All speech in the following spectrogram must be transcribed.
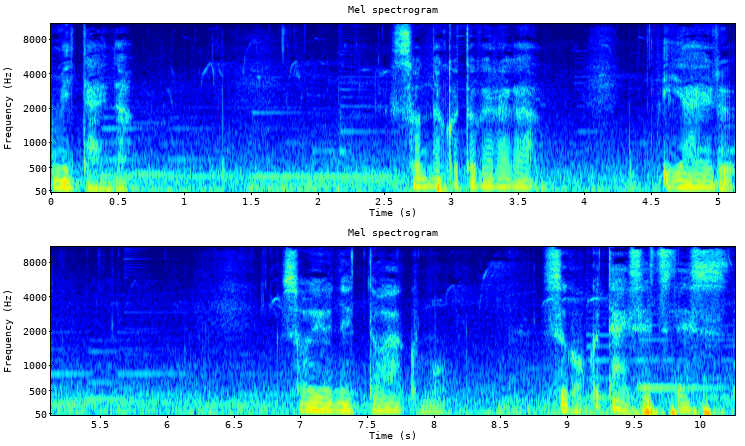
う？みたいな。そんな事柄が言い合えるそういうネットワークもすごく大切です。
